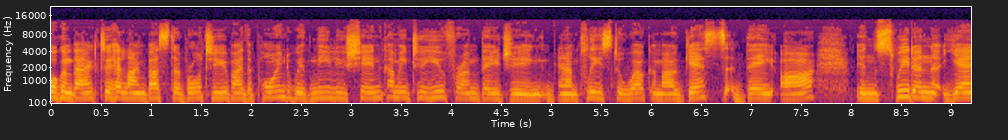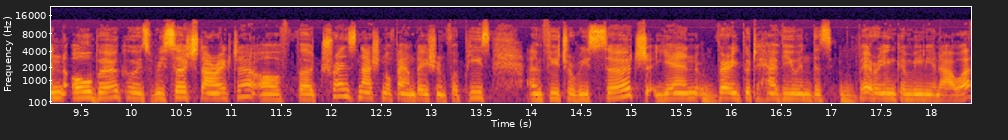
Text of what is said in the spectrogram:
Welcome back to Headline Buster, brought to you by The Point with me, Liu Xin, coming to you from Beijing. And I'm pleased to welcome our guests. They are in Sweden, Jan Oberg, who is Research Director of uh, Transnational Foundation for Peace and Future Research. Jan, very good to have you in this very inconvenient hour.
